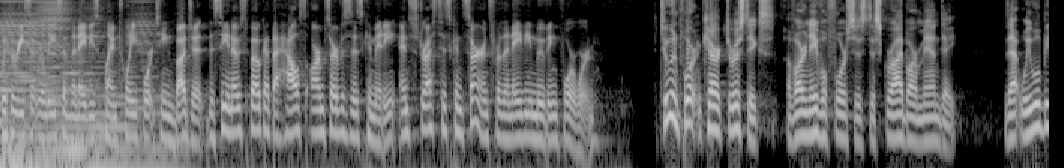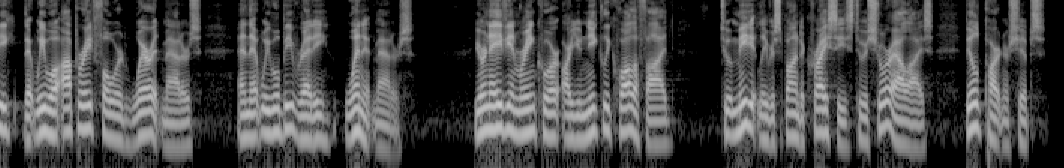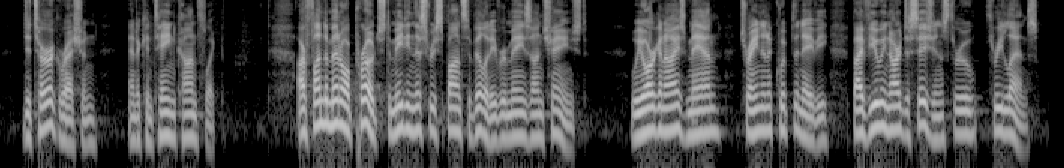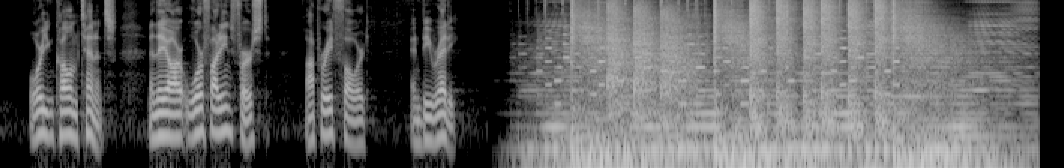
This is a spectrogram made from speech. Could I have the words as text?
With the recent release of the Navy's planned 2014 budget, the CNO spoke at the House Armed Services Committee and stressed his concerns for the Navy moving forward. Two important characteristics of our naval forces describe our mandate that we will be that we will operate forward where it matters and that we will be ready when it matters. Your Navy and Marine Corps are uniquely qualified to immediately respond to crises to assure allies, build partnerships, deter aggression, and to contain conflict. Our fundamental approach to meeting this responsibility remains unchanged. We organize, man, train, and equip the Navy by viewing our decisions through three lenses, or you can call them tenets, and they are warfighting first, operate forward, and be ready.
